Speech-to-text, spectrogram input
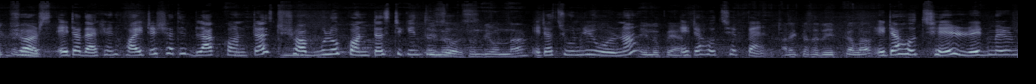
একটা এটা দেখেন হোয়াইটের সাথে ব্ল্যাক কন্ট্রাস্ট সবগুলো কন্ট্রাস্টে কিন্তু জোস চুন্ডি ওন্না এটা চুনরি ওড়না এটা হচ্ছে প্যান্ট। আরেকটা আছে রেড কালার। এটা হচ্ছে রেড মেরুন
